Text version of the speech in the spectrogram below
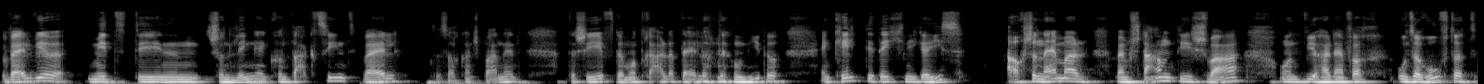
Weil wir mit denen schon länger in Kontakt sind, weil das ist auch ganz spannend, der Chef der Montreal-Abteilung der UNIDO ein Kältetechniker ist auch schon einmal beim Stammtisch war und wir halt einfach unser Ruf dort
